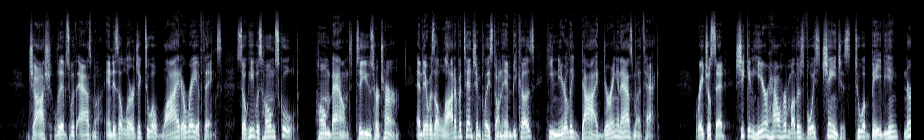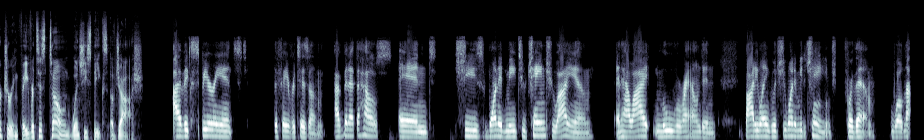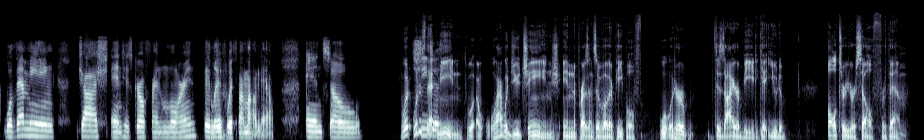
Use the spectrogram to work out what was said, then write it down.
Josh lives with asthma and is allergic to a wide array of things, so he was homeschooled, homebound, to use her term, and there was a lot of attention placed on him because he nearly died during an asthma attack. Rachel said she can hear how her mother's voice changes to a babying, nurturing, favoritist tone when she speaks of Josh. I've experienced the favoritism. I've been at the house and she's wanted me to change who I am and how I move around and body language. She wanted me to change for them. Well, not well, them meaning Josh and his girlfriend Lauren. They live mm-hmm. with my mom now, and so. What what does that just, mean? Uh, why would you change in the presence of other people? What would her desire be to get you to alter yourself for them?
